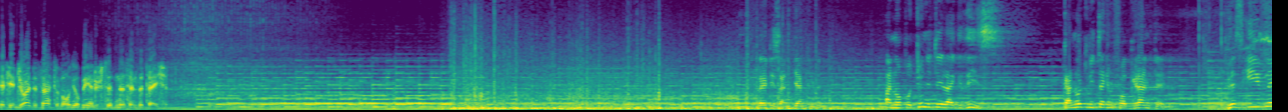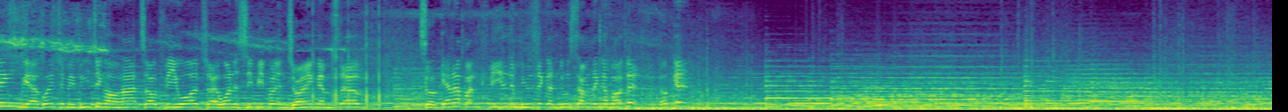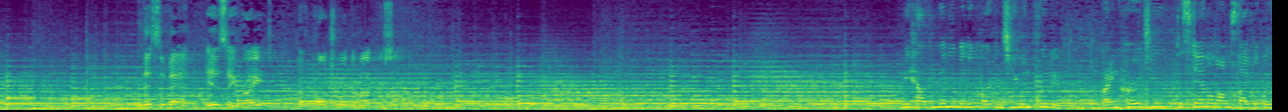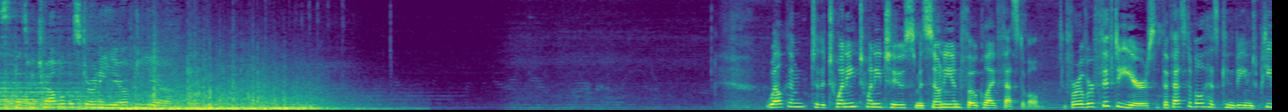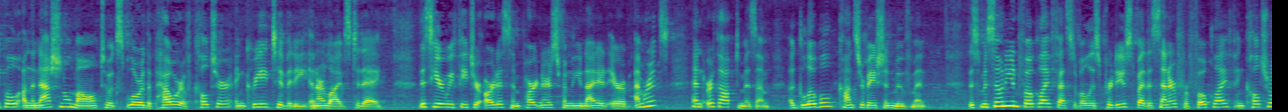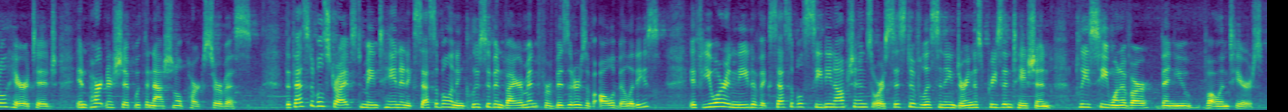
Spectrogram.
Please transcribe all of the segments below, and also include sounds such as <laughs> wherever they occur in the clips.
If you enjoyed the festival, you'll be interested in this invitation. Ladies and gentlemen, an opportunity like this cannot be taken for granted. This evening, we are going to be beating our hearts out for you all, so I want to see people enjoying themselves. So get up and feel the music and do something about it, okay? Is a right of cultural democracy. We have many, many partners, you included. I encourage you to stand alongside with us as we travel this journey year after year. Welcome to the 2022 Smithsonian Folklife Festival. For over 50 years, the festival has convened people on the National Mall to explore the power of culture and creativity in our lives today. This year, we feature artists and partners from the United Arab Emirates and Earth Optimism, a global conservation movement. The Smithsonian Folklife Festival is produced by the Center for Folklife and Cultural Heritage in partnership with the National Park Service. The festival strives to maintain an accessible and inclusive environment for visitors of all abilities. If you are in need of accessible seating options or assistive listening during this presentation, please see one of our venue volunteers.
